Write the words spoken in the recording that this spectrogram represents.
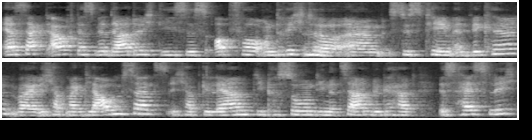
Er sagt auch, dass wir dadurch dieses Opfer- und Richter-System entwickeln, weil ich habe meinen Glaubenssatz, ich habe gelernt, die Person, die eine Zahnlücke hat, ist hässlich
